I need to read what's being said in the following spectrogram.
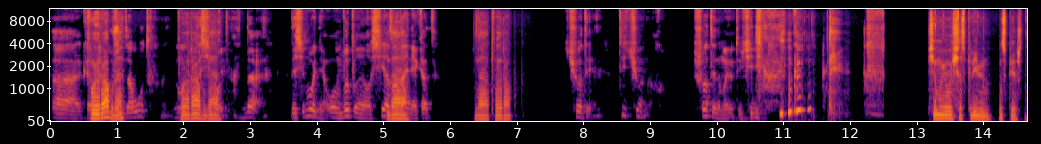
как Твой раб, да? зовут. Ну, Твой раб, да. сегодня, да. На сегодня он выполнил все Да. задания. Как... Да, твой раб. Чё ты? Ты чё нахуй? Что ты на моем твиче делаешь? Все, мы его сейчас примем успешно.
